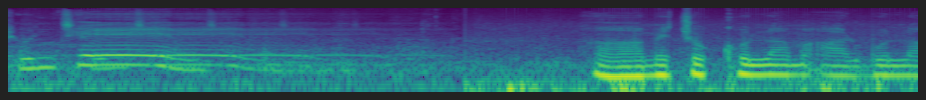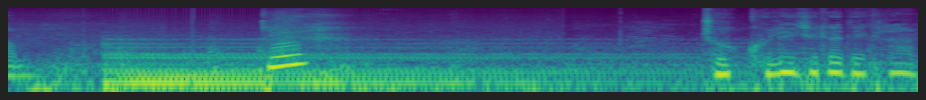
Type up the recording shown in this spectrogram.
শুনছেন আমি চোখ খুললাম আর বললাম কে? চোখ খুলে যেটা দেখলাম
